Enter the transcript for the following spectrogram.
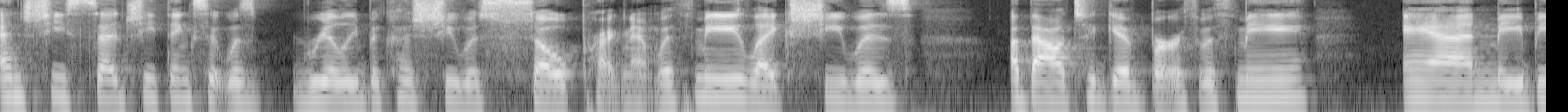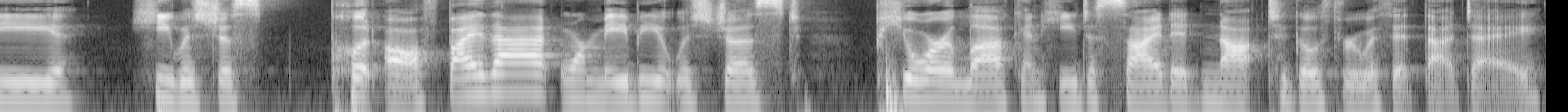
And she said she thinks it was really because she was so pregnant with me. Like she was about to give birth with me. And maybe he was just put off by that. Or maybe it was just pure luck and he decided not to go through with it that day.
